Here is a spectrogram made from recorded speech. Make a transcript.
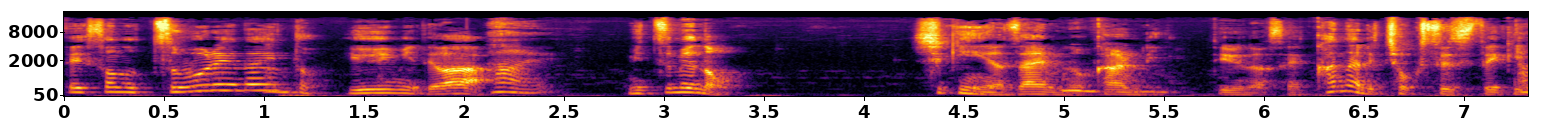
で、その潰れないという意味では、はい。三つ目の資金や財務の管理っていうのはですね、かなり直接的に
